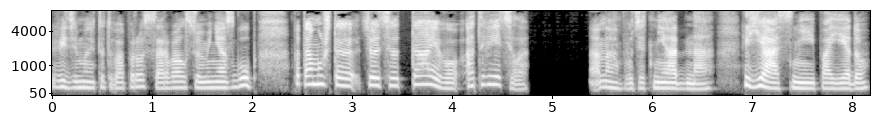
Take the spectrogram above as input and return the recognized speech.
Видимо, этот вопрос сорвался у меня с губ, потому что тетя Таево ответила. Она будет не одна, я с ней поеду.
